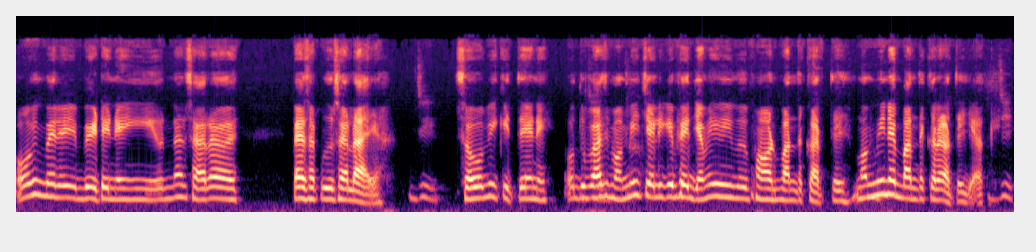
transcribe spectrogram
ਉਹ ਵੀ ਮੇਰੇ ਬੇਟੇ ਨੇ ਹੀ ਉਹਨਾਂ ਸਾਰਾ ਪੈਸਾ ਪੂਸਾ ਲਾਇਆ। ਜੀ। ਸੌ ਵੀ ਕੀਤੇ ਨੇ ਉਦੋਂ ਬਾਅਦ 'ਚ ਮੰਮੀ ਚਲੀ ਗਈ ਫਿਰ ਜਮੀ ਫੋਨ ਬੰਦ ਕਰਤੇ ਮੰਮੀ ਨੇ ਬੰਦ ਕਰਾਤੇ ਜਾ ਕੇ। ਜੀ।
